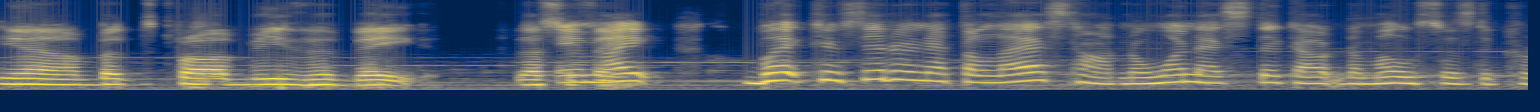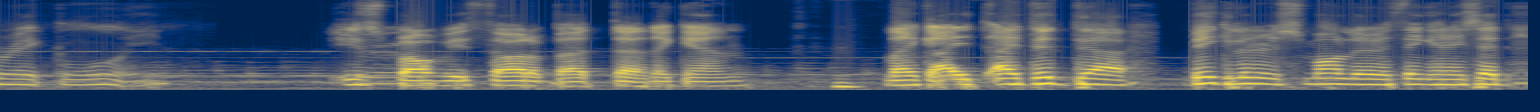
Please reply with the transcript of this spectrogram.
Yeah, but it's probably the bait. That's the It thing. might, but considering that the last time the one that stuck out the most was the correct one. He's True. probably thought about that again. Like I, I did the big letter, small letter thing, and he said,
